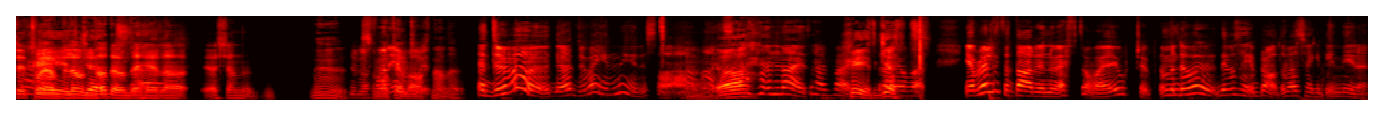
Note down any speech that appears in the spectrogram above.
Shit vad jag blundade under hela... Jag kände nu som att jag vaknade. Ja, du, var, ja, du var inne i det så. Ah, nice. Ja. nice, high five. Skitgött. Jag blev lite darrig nu efter vad jag gjort. Typ. Men det var, det var säkert bra. Det var säkert inne i det.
